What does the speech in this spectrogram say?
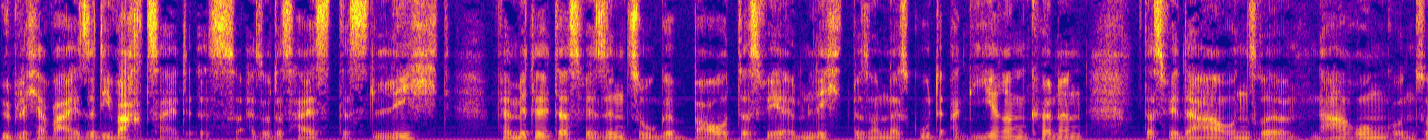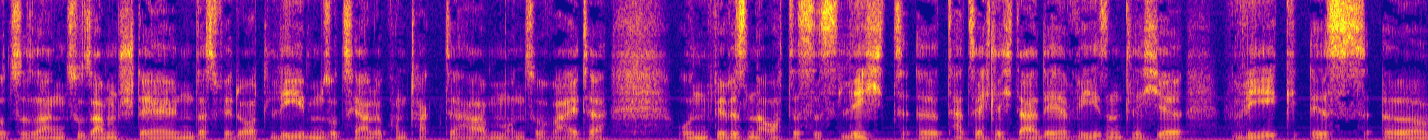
üblicherweise die Wachzeit ist. Also das heißt, das Licht vermittelt das, wir sind so gebaut, dass wir im Licht besonders gut agieren können, dass wir da unsere Nahrung und sozusagen zusammenstellen, dass wir dort leben, soziale Kontakte haben und so weiter. Und wir wissen auch, dass das Licht äh, tatsächlich da der wesentliche Weg ist, äh,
